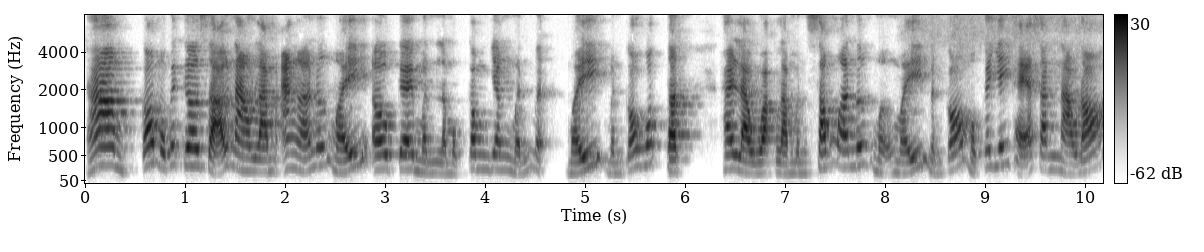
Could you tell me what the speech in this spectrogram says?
Không? Có một cái cơ sở nào làm ăn ở nước mỹ? Ok, mình là một công dân mỹ mỹ, mình có quốc tịch. Hay là hoặc là mình sống ở nước mỹ, mình có một cái giấy thẻ xanh nào đó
